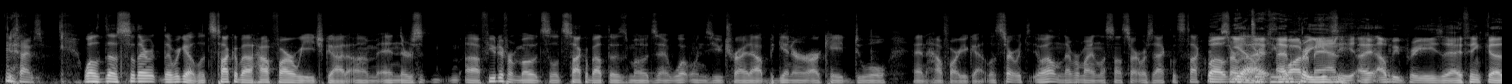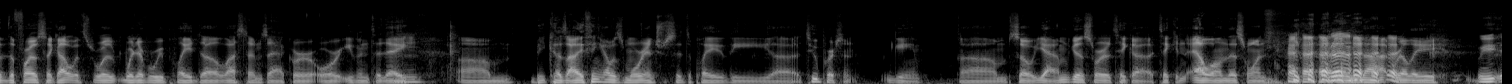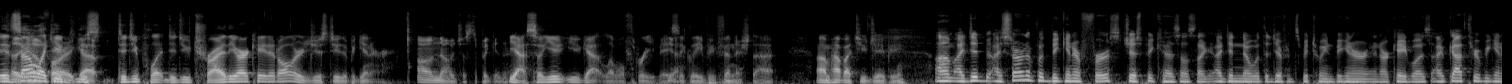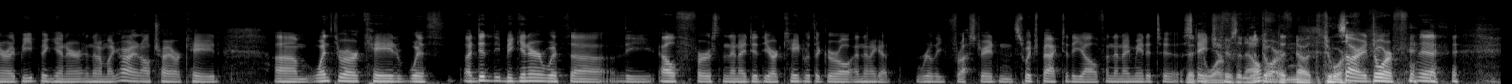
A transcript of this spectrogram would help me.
good times. Well, th- so there, there we go. Let's talk about how far we each got. Um, and there's a few different modes. So let's talk about those modes and what ones you tried out: beginner, arcade, dual, and how far you got. Let's start with. Well, never mind. Let's not start with Zach. Let's talk. Well, start yeah, with I, Drinking I'm water, pretty man. easy. I, I'll be pretty easy. I think uh, the farthest I got was whatever we played uh, last time, Zach, or or even today, Mm-hmm. Um, because I think I was more interested to play the uh, two person game. Um, so yeah, I'm gonna sort of take a take an L on this one, not really. It sounded like you, you s- did you play did you try the arcade at all or did you just do the beginner Oh no, just the beginner. Yeah, so you you got level three basically if you finish that. Um, how about you, JP? Um, I did. I started with beginner first, just because I was like, I didn't know what the difference between beginner and arcade was. I got through beginner, I beat beginner, and then I'm like, all right, I'll try arcade. Um, went through arcade with. I did the beginner with uh, the elf first, and then I did the arcade with the girl, and then I got really frustrated and switched back to the elf, and then I made it to stage. dwarf. There's an the elf? dwarf. The- no, the dwarf. Sorry, dwarf. yeah.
